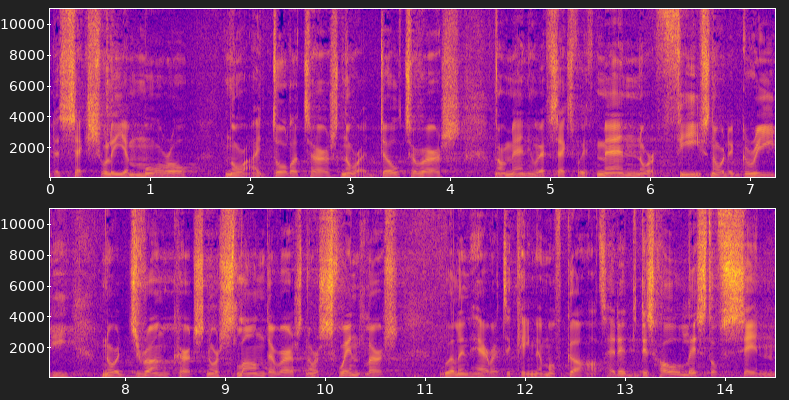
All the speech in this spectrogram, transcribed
the sexually immoral, nor idolaters, nor adulterers, nor men who have sex with men, nor thieves, nor the greedy, nor drunkards, nor slanderers, nor swindlers will inherit the kingdom of God. This whole list of sin,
